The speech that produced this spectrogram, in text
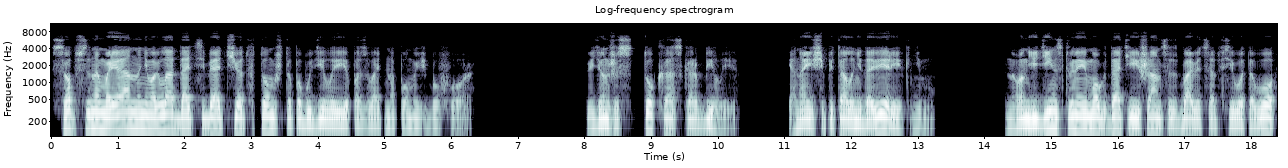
Собственно, Марианна не могла дать себе отчет в том, что побудило ее позвать на помощь Буфора. Ведь он жестоко оскорбил ее и она еще питала недоверие к нему. Но он единственный мог дать ей шанс избавиться от всего того,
